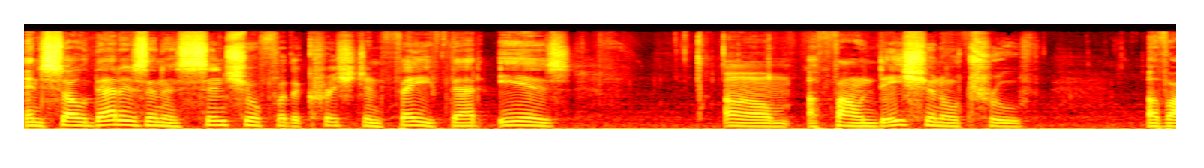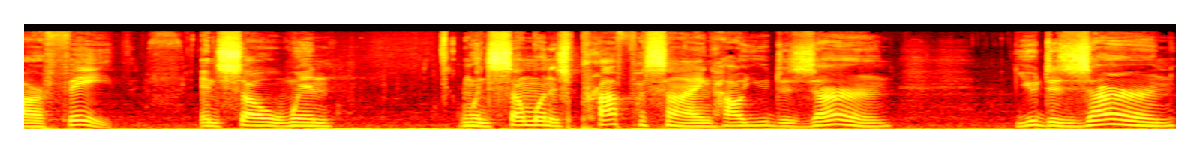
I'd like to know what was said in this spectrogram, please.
And so that is an essential for the Christian faith. That is um, a foundational truth of our faith. And so when when someone is prophesying how you discern, you discern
